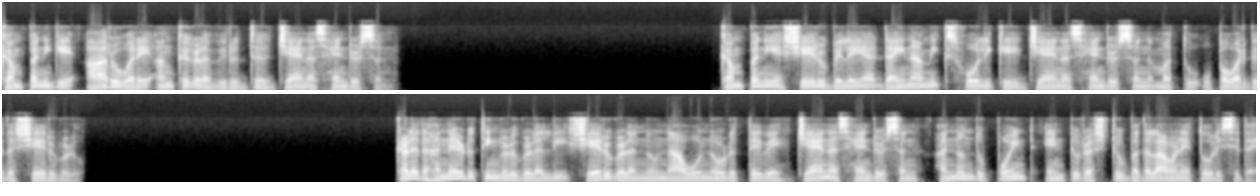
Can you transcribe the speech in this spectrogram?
ಕಂಪನಿಗೆ ಆರೂವರೆ ಅಂಕಗಳ ವಿರುದ್ಧ ಜ್ಯಾನಸ್ ಹೆಂಡರ್ಸನ್ ಕಂಪನಿಯ ಷೇರು ಬೆಲೆಯ ಡೈನಾಮಿಕ್ಸ್ ಹೋಲಿಕೆ ಜ್ಯಾನಸ್ ಹೆಂಡರ್ಸನ್ ಮತ್ತು ಉಪವರ್ಗದ ಷೇರುಗಳು. ಕಳೆದ ಹನ್ನೆರಡು ತಿಂಗಳುಗಳಲ್ಲಿ ಷೇರುಗಳನ್ನು ನಾವು ನೋಡುತ್ತೇವೆ ಜ್ಯಾನಸ್ ಹೆಂಡರ್ಸನ್ ಹನ್ನೊಂದು ಪಾಯಿಂಟ್ ಎಂಟರಷ್ಟು ಬದಲಾವಣೆ ತೋರಿಸಿದೆ.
